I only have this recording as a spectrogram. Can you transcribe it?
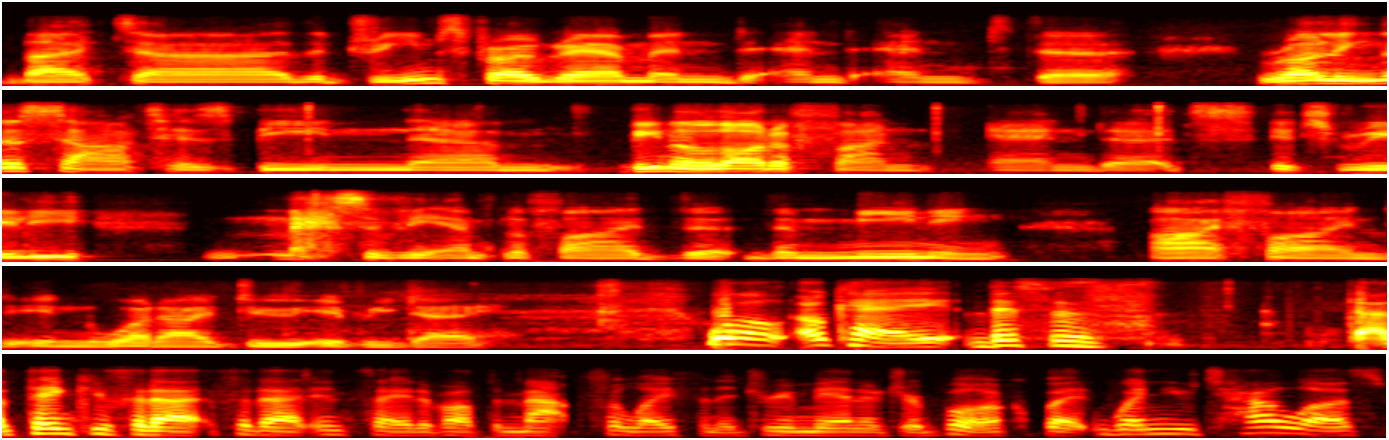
But uh, the Dreams program and and and the rolling this out has been um, been a lot of fun, and uh, it's it's really massively amplified the the meaning I find in what I do every day. Well, okay, this is uh, thank you for that for that insight about the map for life and the dream manager book but when you tell us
